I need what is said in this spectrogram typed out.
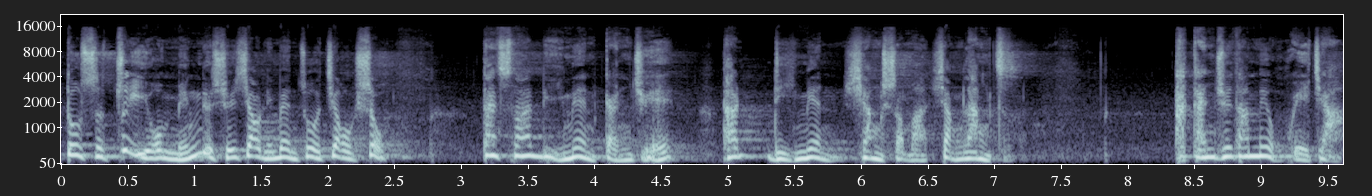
都是最有名的学校里面做教授。但是他里面感觉。他里面像什么？像浪子。他感觉他没有回家，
